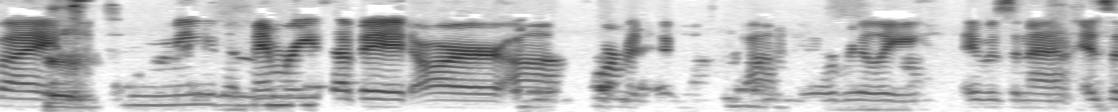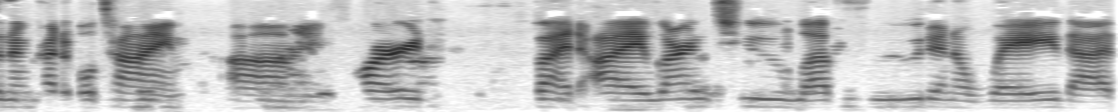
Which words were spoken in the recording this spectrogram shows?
but sure. to me, the memories of it are um, formative. Um, were really, it was an is an incredible time. Um, hard. But I learned to love food in a way that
